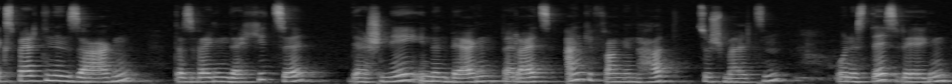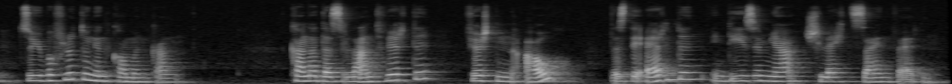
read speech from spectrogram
Expertinnen sagen, dass wegen der Hitze der Schnee in den Bergen bereits angefangen hat zu schmelzen und es deswegen zu Überflutungen kommen kann. Kanadas Landwirte fürchten auch, dass die Ernten in diesem Jahr schlecht sein werden.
